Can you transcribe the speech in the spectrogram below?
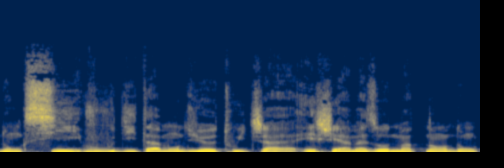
Donc si vous vous dites ah mon dieu Twitch est chez Amazon maintenant, donc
